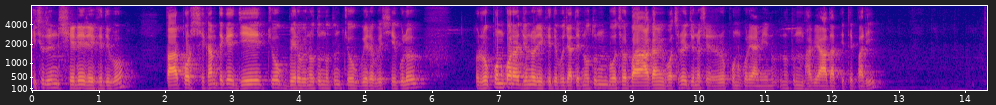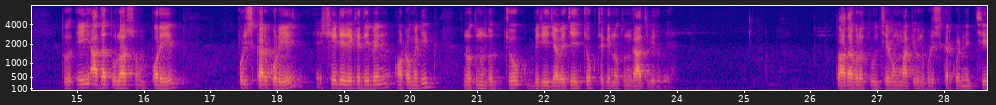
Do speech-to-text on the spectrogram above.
কিছুদিন শেডে রেখে দেব। তারপর সেখান থেকে যে চোখ বেরোবে, নতুন নতুন চোখ বেরোবে, সেগুলো রোপণ করার জন্য রেখে দেবো যাতে নতুন বছর বা আগামী বছরের জন্য সেটা রোপণ করে আমি নতুনভাবে আদা পেতে পারি। তো এই আদা তোলার পরে পরিষ্কার করে শেডে রেখে দেবেন অটোমেটিক নতুন নতুন চোখ বেরিয়ে যাবে, যে চোখ থেকে নতুন গাছ বেরোবে। তো আদাগুলো তুলছি এবং মাটিগুলো পরিষ্কার করে নিচ্ছি।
